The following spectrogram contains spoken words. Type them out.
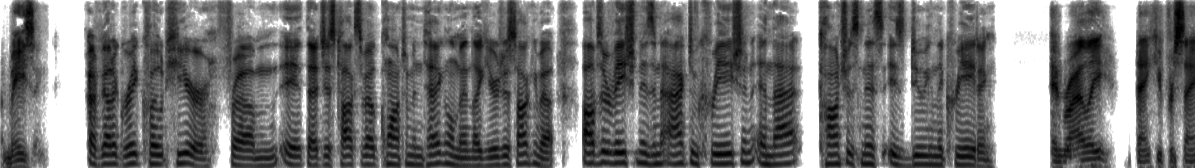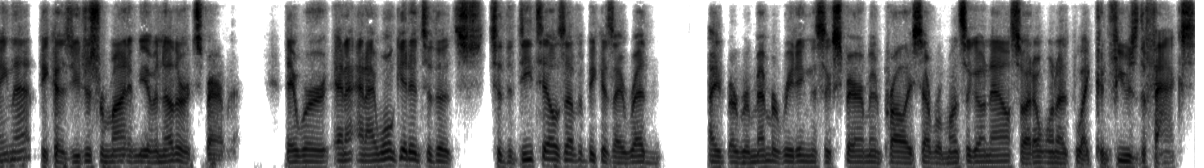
amazing I've got a great quote here from it that just talks about quantum entanglement, like you were just talking about. Observation is an act of creation, and that consciousness is doing the creating. And Riley, Thank you for saying that because you just reminded me of another experiment. They were, and, and I won't get into the, to the details of it because I read, I, remember reading this experiment probably several months ago now. So I don't want to like confuse the facts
